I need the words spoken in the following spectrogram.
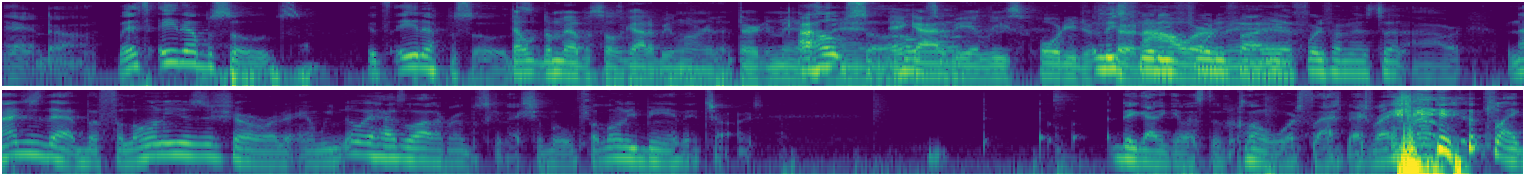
and uh, but it's eight episodes. It's eight episodes. That, them episodes got to be longer than thirty minutes. I hope man. so, I They got to so. be at least forty to at least to 40, an hour, 45, man. yeah, 45 minutes to an hour. But not just that, but Filoni is a showrunner, and we know it has a lot of Rebels connection, but with Filoni being in charge, they got to give us the Clone Wars flashbacks, right? like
